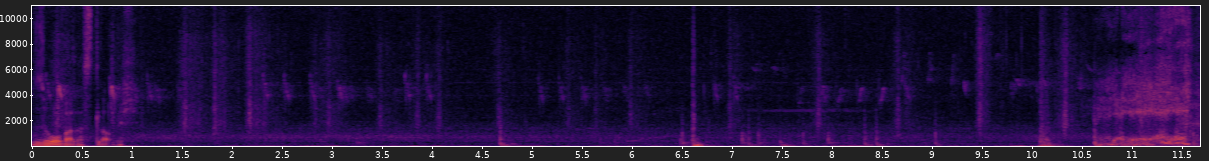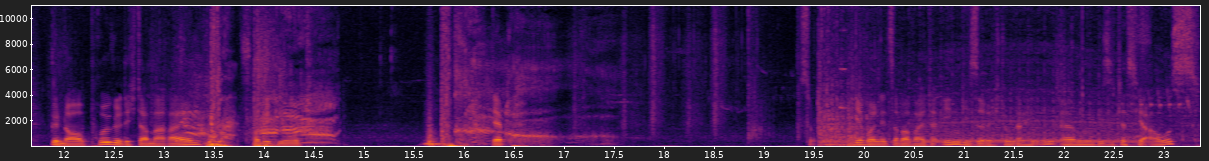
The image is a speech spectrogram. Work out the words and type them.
So war das, glaube ich. Genau, prügel dich da mal rein. Vollidiot. Depp. So, wir wollen jetzt aber weiter in diese Richtung da hinten. Ähm, wie sieht das hier aus?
